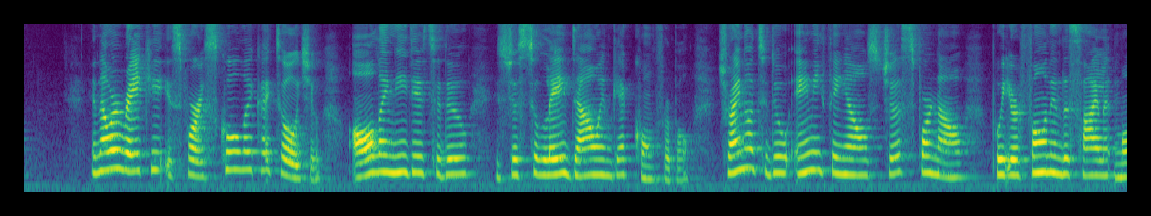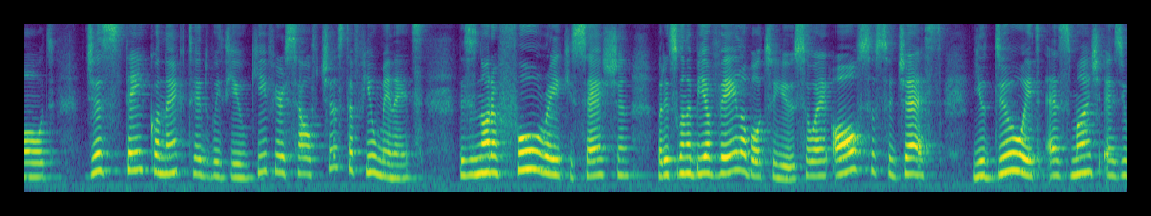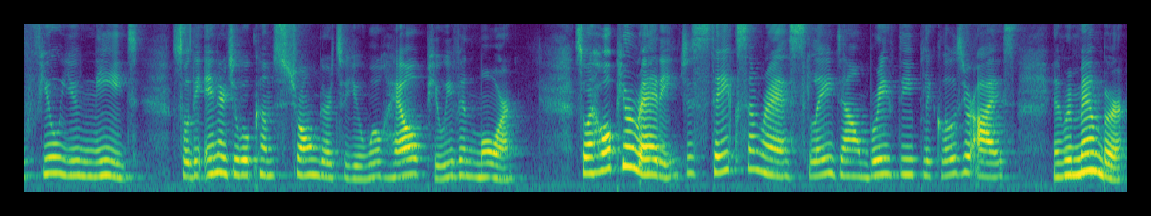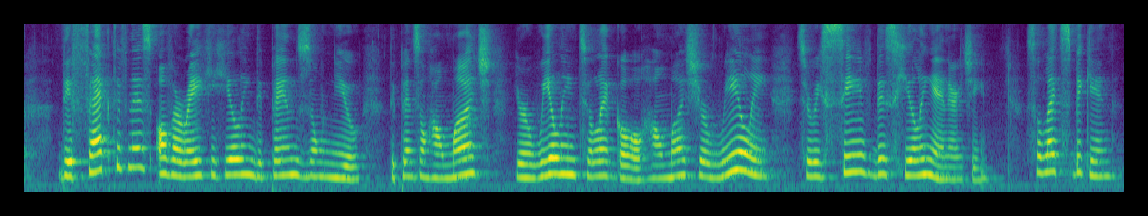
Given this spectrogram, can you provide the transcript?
And our Reiki is for school, like I told you. All I need you to do is just to lay down and get comfortable. Try not to do anything else just for now. Put your phone in the silent mode. Just stay connected with you. Give yourself just a few minutes. This is not a full Reiki session, but it's going to be available to you. So I also suggest you do it as much as you feel you need. So the energy will come stronger to you, will help you even more. So I hope you're ready. Just take some rest, lay down, breathe deeply, close your eyes, and remember the effectiveness of a Reiki healing depends on you, depends on how much you're willing to let go, how much you're willing to receive this healing energy. So let's begin.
